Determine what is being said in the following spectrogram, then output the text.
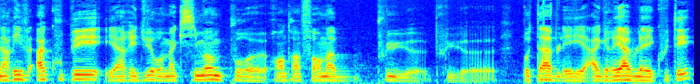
arrive à couper et à réduire au maximum pour euh, rendre un format plus, euh, plus euh, potable et agréable à écouter.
